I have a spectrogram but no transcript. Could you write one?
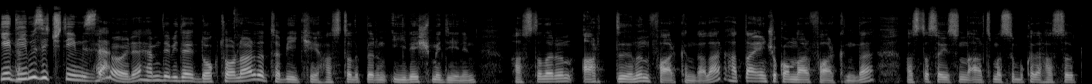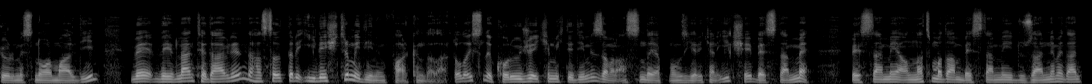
Yediğimiz içtiğimizden. Hem öyle hem de bir de doktorlar da tabii ki hastalıkların iyileşmediğinin, hastaların arttığının farkındalar. Hatta en çok onlar farkında. Hasta sayısının artması, bu kadar hastalık görülmesi normal değil. Ve verilen tedavilerin de hastalıkları iyileştirmediğinin farkındalar. Dolayısıyla koruyucu hekimlik dediğimiz zaman aslında yapmamız gereken ilk şey beslenme. Beslenmeyi anlatmadan, beslenmeyi düzenlemeden,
